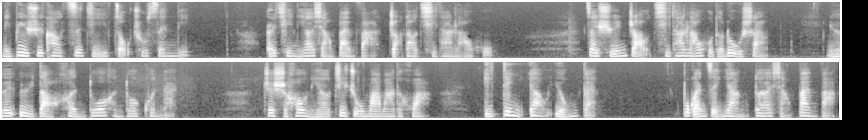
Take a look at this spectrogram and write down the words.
你必须靠自己走出森林，而且你要想办法找到其他老虎。在寻找其他老虎的路上，你会遇到很多很多困难。这时候你要记住妈妈的话，一定要勇敢，不管怎样都要想办法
